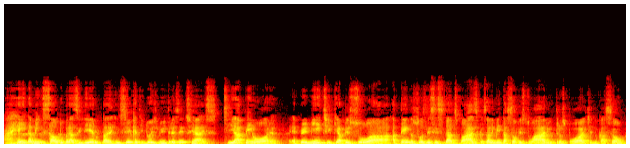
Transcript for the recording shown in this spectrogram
A renda mensal do brasileiro está em cerca de R$ 2.300. Se a penhora é, permite que a pessoa atenda suas necessidades básicas, alimentação, vestuário, transporte, educação,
